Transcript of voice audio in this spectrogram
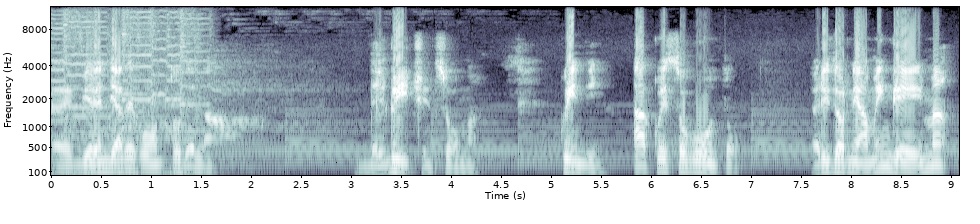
eh, vi rendiate conto della, del glitch insomma. Quindi a questo punto ritorniamo in game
